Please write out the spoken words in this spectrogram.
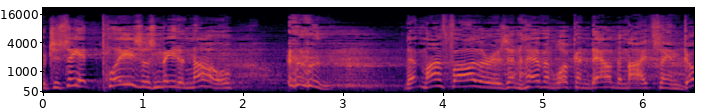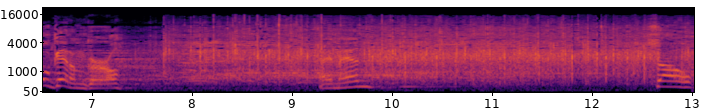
But you see, it pleases me to know that my Father is in heaven looking down tonight saying, Go get them, girl. Amen. So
